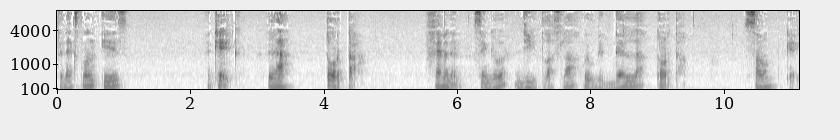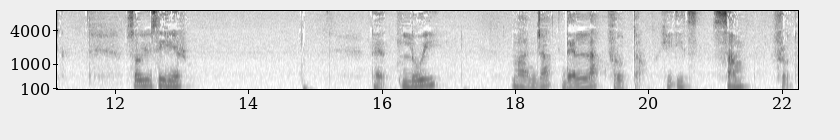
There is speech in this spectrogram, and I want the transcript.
The next one is a cake, la torta, feminine, singular, D plus la will be della torta, some cake. So you see here that lui mangia della frutta. He eats some fruit.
